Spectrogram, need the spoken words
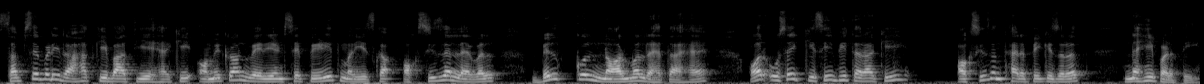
सबसे बड़ी राहत की बात यह है कि ओमिक्रॉन वेरिएंट से पीड़ित मरीज़ का ऑक्सीजन लेवल बिल्कुल नॉर्मल रहता है और उसे किसी भी तरह की ऑक्सीजन थेरेपी की ज़रूरत नहीं पड़ती।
